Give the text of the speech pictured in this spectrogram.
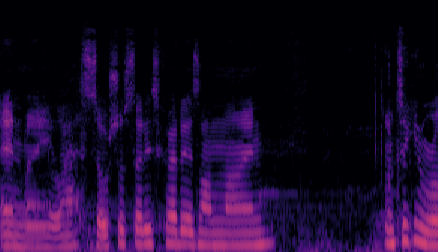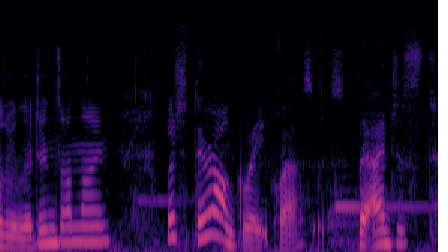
and my last social studies credit is online. I'm taking world religions online, which they're all great classes, but I just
